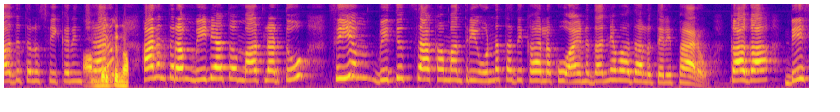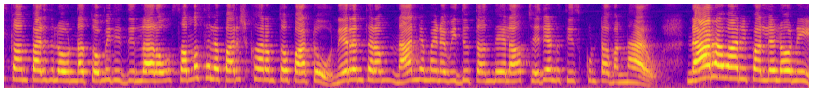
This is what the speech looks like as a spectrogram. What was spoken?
బాధ్యతలు స్వీకరించారు. అనంతరం మీడియాతో మాట్లాడుతూ సీఎం విద్యుత్ శాఖ మంత్రి ఉన్నతాధికారులకు ఆయన ధన్యవాదాలు తెలిపారు. కాగా డీస్కాం పరిధిలో ఉన్న తొమ్మిది జిల్లాలో సమస్యల పరిష్కారంతో పాటు నిరంతరం నాణ్యమైన విద్యుత్ అందేలా చర్యలు తీసుకుంటామన్నారు. నారావారిపల్లెలోని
